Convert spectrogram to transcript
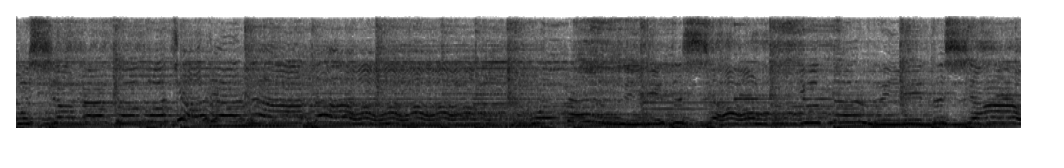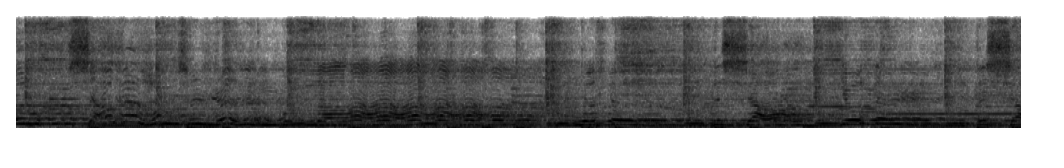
我笑得怎么跳跳打打？我得意的笑，又得意的笑，笑看红尘人不老。我得意的笑，又得意的笑，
